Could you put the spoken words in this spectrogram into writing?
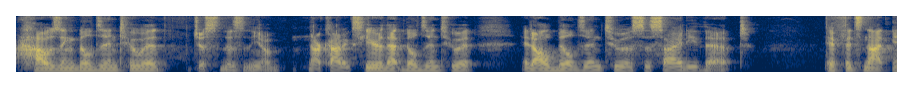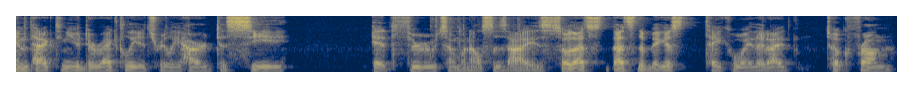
housing builds into it. Just this, you know, narcotics here that builds into it. It all builds into a society that, if it's not impacting you directly, it's really hard to see it through someone else's eyes. So that's that's the biggest takeaway that I took from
